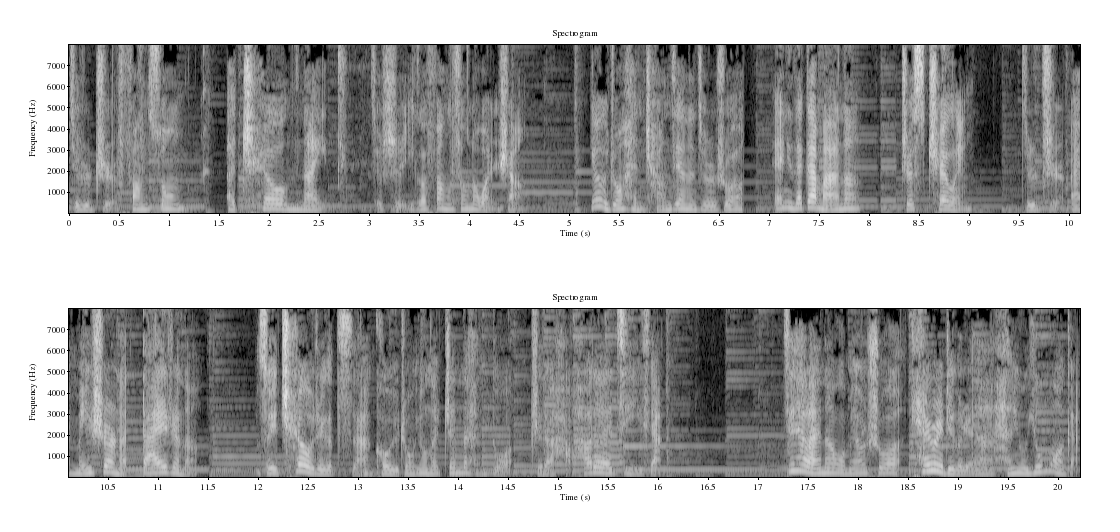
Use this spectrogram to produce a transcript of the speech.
就是指放松，a chill night 就是一个放松的晚上。有一种很常见的就是说，哎，你在干嘛呢？Just chilling，就是指哎没事儿呢，待着呢。所以 chill 这个词啊，口语中用的真的很多，值得好好的记一下。接下来呢，我们要说 Carrie 这个人啊，很有幽默感。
